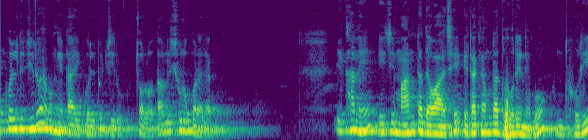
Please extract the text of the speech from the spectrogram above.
ইকুয়াল টু জিরো এবং এটা ইকুয়াল টু জিরো চলো, তাহলে শুরু করা যাক। এখানে এই যে মানটা দেওয়া আছে, এটাকে আমরা ধরে নেব। ধরি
